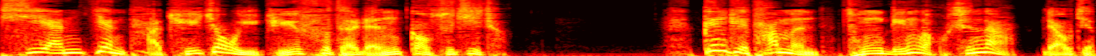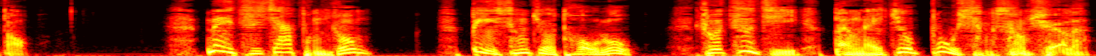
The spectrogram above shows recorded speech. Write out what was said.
西安雁塔区教育局负责人告诉记者，根据他们从林老师那儿了解到，那次家访中，毕生就透露说自己本来就不想上学了，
